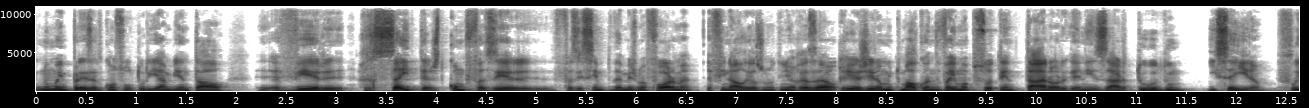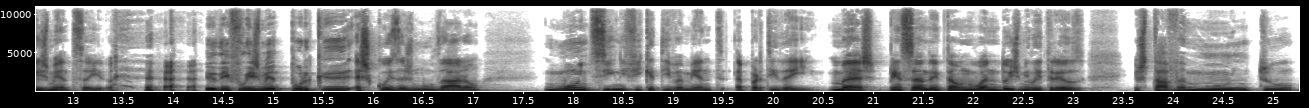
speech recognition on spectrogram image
numa empresa de consultoria ambiental haver receitas de como fazer, fazer sempre da mesma forma, afinal eles não tinham razão. Reagiram muito mal quando veio uma pessoa tentar organizar tudo e saíram. Felizmente saíram. Eu digo felizmente porque as coisas mudaram muito significativamente a partir daí. Mas pensando então no ano 2013, eu estava muito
